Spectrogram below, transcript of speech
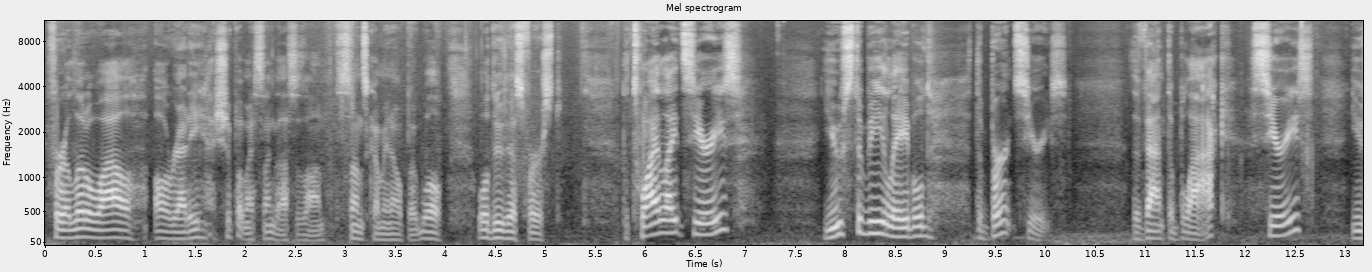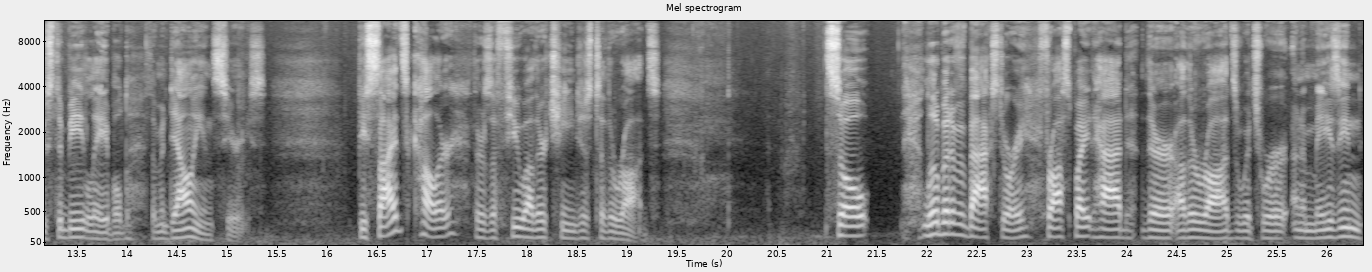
for a little while already. I should put my sunglasses on. The sun's coming out, but we'll we'll do this first. The Twilight series used to be labeled the Burnt series. The Vanta Black series used to be labeled the Medallion series. Besides color, there's a few other changes to the rods. So, a little bit of a backstory. Frostbite had their other rods, which were an amazing.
